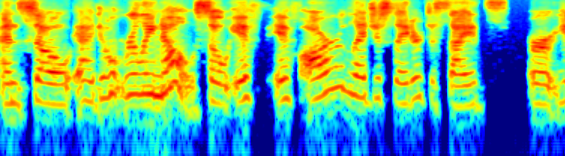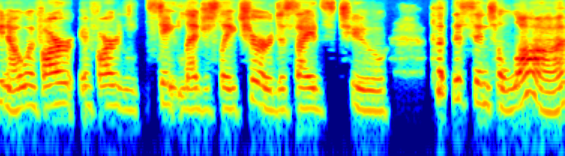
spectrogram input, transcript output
And so I don't really know. So if if our legislator decides or you know if our if our state legislature decides to put this into law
